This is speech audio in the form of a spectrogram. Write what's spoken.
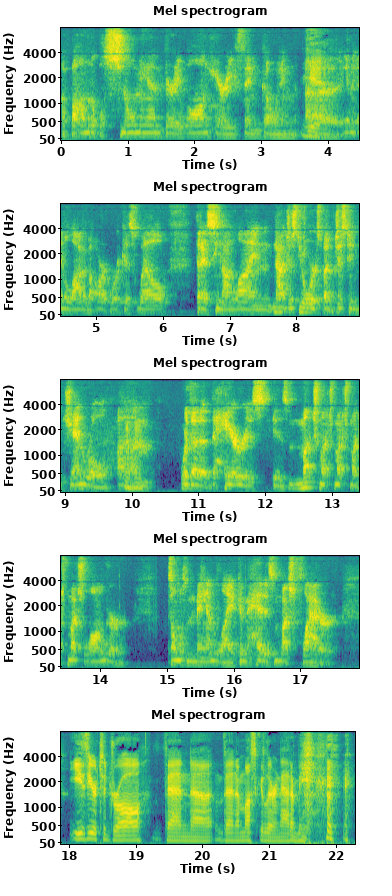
abominable snowman, very long hairy thing going Yeah. uh, in, in a lot of the artwork as well that I've seen online. Not just yours, but just in general, um, where the the hair is is much much much much much longer. It's almost man-like, and the head is much flatter. easier to draw than uh, than a muscular anatomy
